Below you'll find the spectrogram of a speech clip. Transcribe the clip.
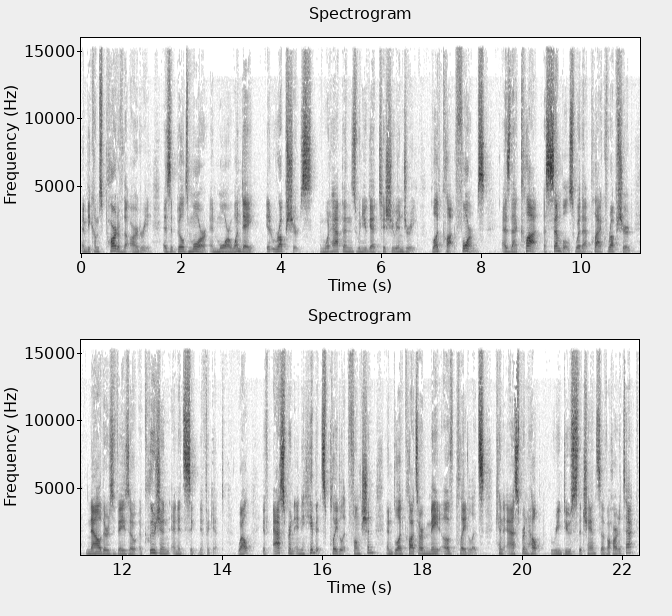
and becomes part of the artery. As it builds more and more, one day it ruptures. And what happens when you get tissue injury? Blood clot forms. As that clot assembles where that plaque ruptured, now there's vaso-occlusion and it's significant. Well, if aspirin inhibits platelet function and blood clots are made of platelets, can aspirin help reduce the chance of a heart attack?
